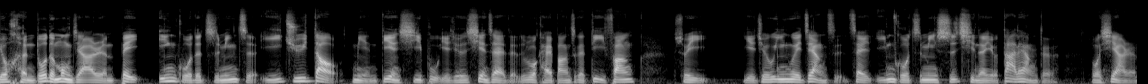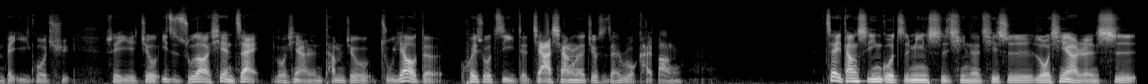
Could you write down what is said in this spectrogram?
有很多的孟加拉人被英国的殖民者移居到缅甸西部，也就是现在的若开邦这个地方，所以也就因为这样子，在英国殖民时期呢，有大量的罗西亚人被移过去，所以也就一直住到现在。罗西亚人他们就主要的会说自己的家乡呢，就是在若开邦。在当时英国殖民时期呢，其实罗西亚人是。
